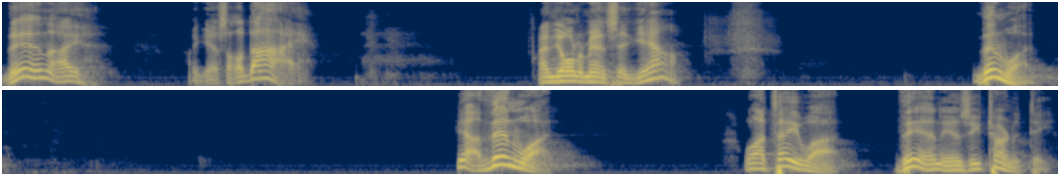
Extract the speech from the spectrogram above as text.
then I, I guess I'll die. And the older man said, Yeah. Then what? Yeah, then what? Well, I'll tell you what, then is eternity.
